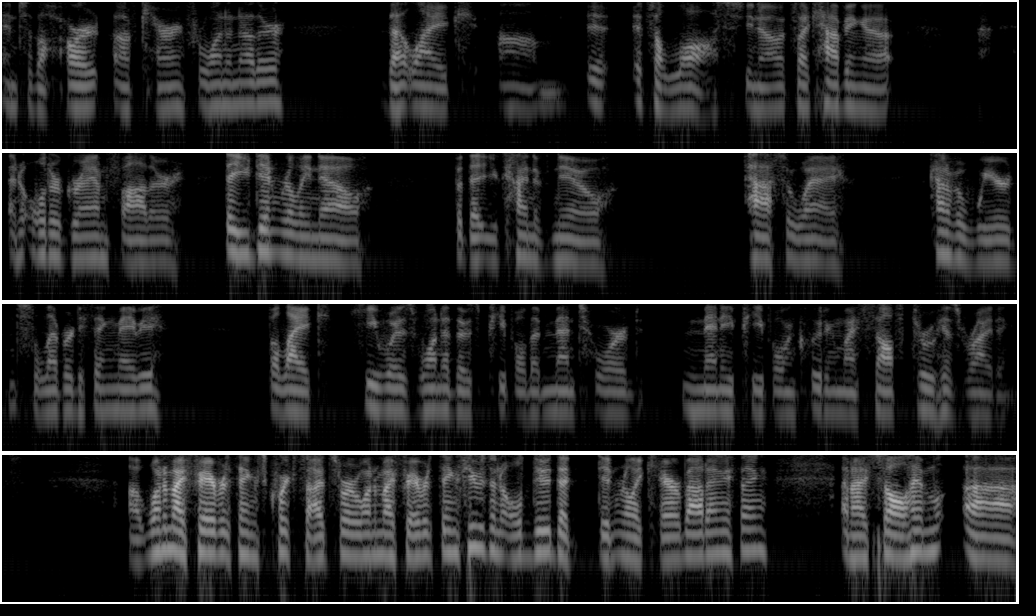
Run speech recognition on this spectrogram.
and to the heart of caring for one another that like um, it, it's a loss you know it's like having a an older grandfather that you didn't really know but that you kind of knew pass away it's kind of a weird celebrity thing maybe but like he was one of those people that mentored many people including myself through his writings uh, one of my favorite things, quick side story, one of my favorite things, he was an old dude that didn't really care about anything. And I saw him uh,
